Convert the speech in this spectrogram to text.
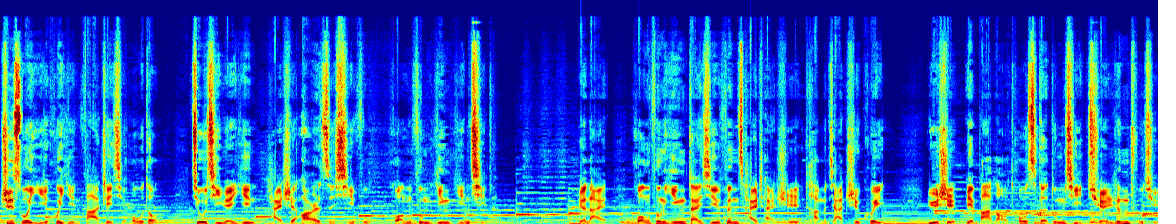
之所以会引发这起殴斗，究其原因还是二儿子媳妇黄凤英引起的。原来黄凤英担心分财产时他们家吃亏，于是便把老头子的东西全扔出去，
